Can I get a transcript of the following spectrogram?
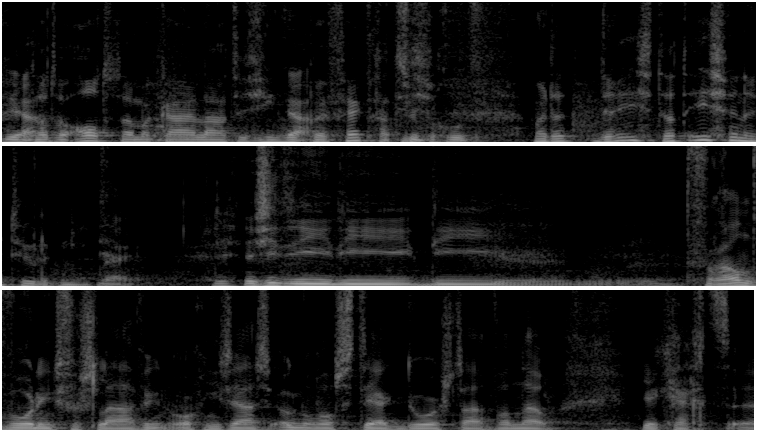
Ja, dat we altijd aan elkaar laten zien hoe perfect gaat het is. supergoed. Maar dat, er is, dat is er natuurlijk niet. Nee. Dus- Je ziet die, die, die verantwoordingsverslaving in organisatie ook nog wel sterk doorstaan van nou, je krijgt eh,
